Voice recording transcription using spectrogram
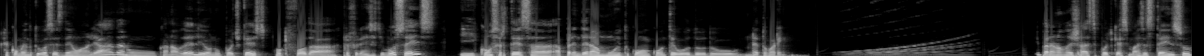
Recomendo que vocês deem uma olhada no canal dele ou no podcast, ou que for da preferência de vocês, e com certeza aprenderá muito com o conteúdo do Neto Marim. E para não deixar esse podcast mais extenso,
